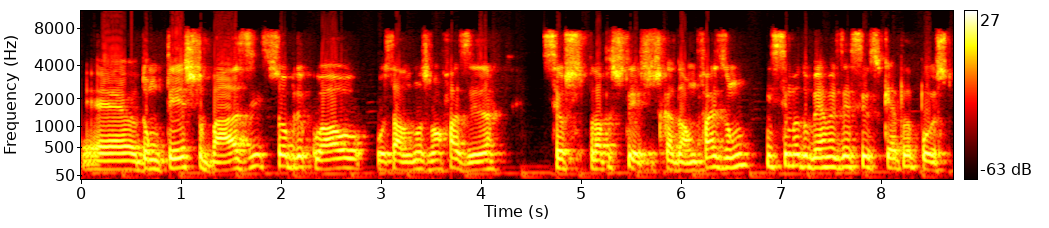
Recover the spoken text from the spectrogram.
é, eu dou um texto base sobre o qual os alunos vão fazer seus próprios textos. Cada um faz um em cima do mesmo exercício que é proposto.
